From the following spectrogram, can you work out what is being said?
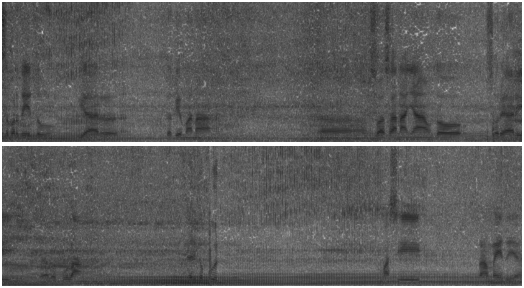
seperti itu biar bagaimana uh, suasananya untuk sore hari kalau pulang dari kebun masih ramai itu ya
